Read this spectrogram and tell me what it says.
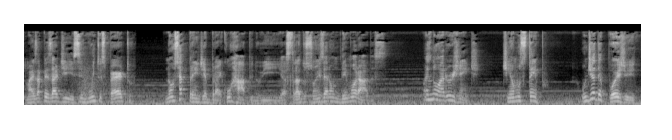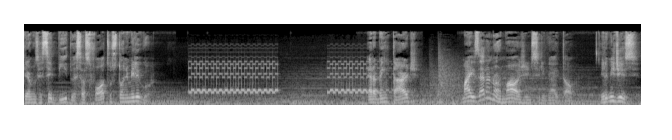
Mas apesar de ser muito esperto, não se aprende hebraico rápido e as traduções eram demoradas mas não era urgente. Tínhamos tempo. Um dia depois de termos recebido essas fotos, Tony me ligou. Era bem tarde, mas era normal a gente se ligar e tal. Ele me disse:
